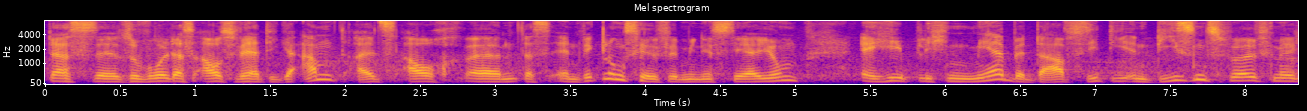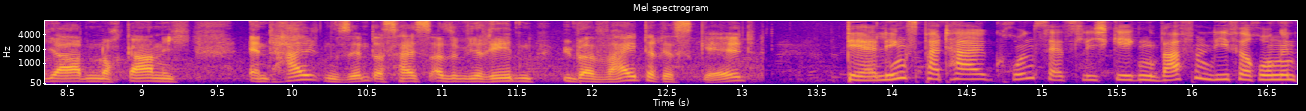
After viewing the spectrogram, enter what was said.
dass äh, sowohl das Auswärtige Amt als auch äh, das Entwicklungshilfeministerium erheblichen Mehrbedarf sieht, die in diesen 12 Milliarden noch gar nicht enthalten sind. Das heißt also, wir reden über weiteres Geld. Der Linkspartei grundsätzlich gegen Waffenlieferungen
